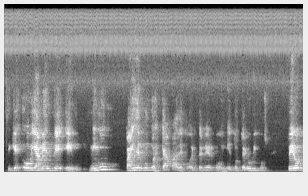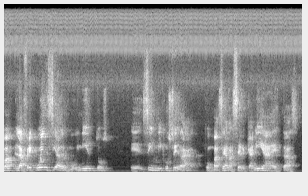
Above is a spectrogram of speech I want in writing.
Así que obviamente ningún país del mundo escapa de poder tener movimientos telúricos, pero la frecuencia de los movimientos eh, sísmicos se da con base a la cercanía a estas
